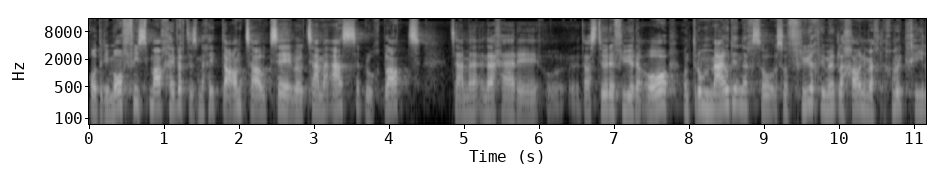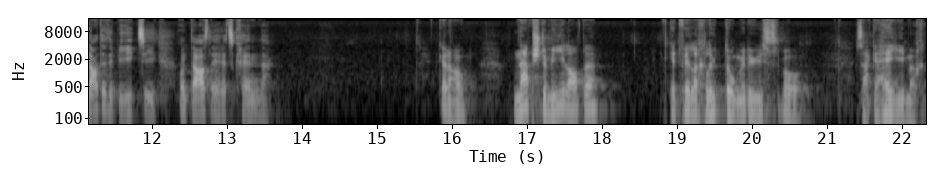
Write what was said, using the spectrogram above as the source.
oder im Office machen, einfach, dass wir ein die Anzahl sehen. Weil zusammen essen braucht Platz, zusammen nachher äh, das durchführen auch. Und darum meldet euch so, so früh wie möglich an. Ich möchte euch wirklich einladen, dabei zu sein und das lernen zu kennen. Genau. Nebst dem Einladen gibt vielleicht Leute unter uns, die sagen, hey, ich möchte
